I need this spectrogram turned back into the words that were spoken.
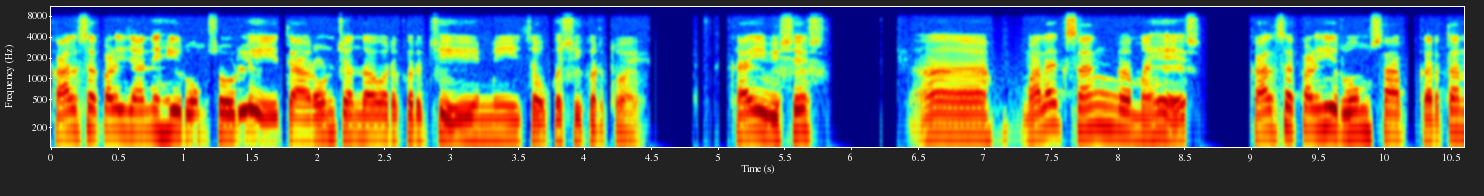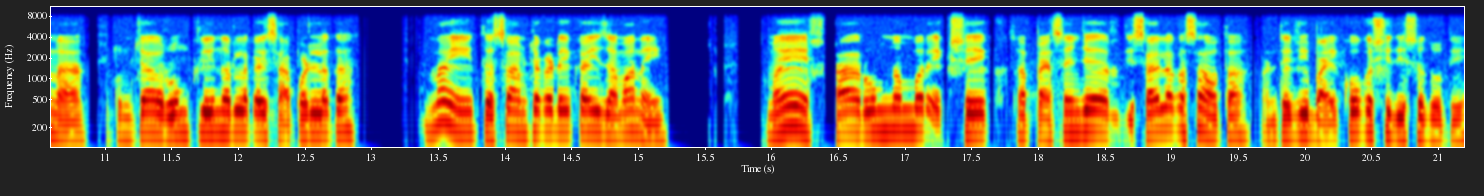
काल सकाळी ज्याने ही रूम सोडली त्या अरुण चंदावरकरची मी चौकशी करतो आहे काही विशेष? मला एक सांग महेश काल सकाळी ही रूम साफ करताना तुमच्या रूम क्लिनरला काही सापडलं का? नाही तसं आमच्याकडे काही जमा नाही. महेश हा रूम नंबर एकशे एकचा पॅसेंजर दिसायला कसा होता आणि त्याची बायको कशी दिसत होती?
